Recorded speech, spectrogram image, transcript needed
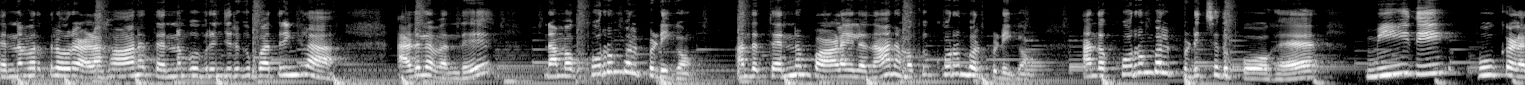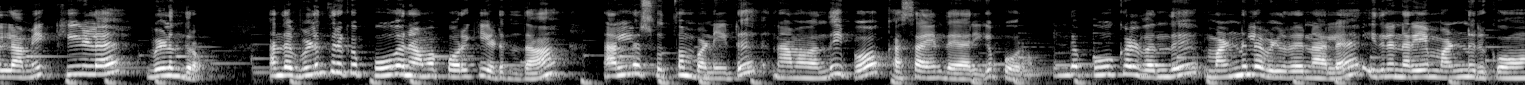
தென்னை மரத்தில் ஒரு அழகான தென்னம்பூ விரிஞ்சிருக்கு பார்த்தீங்களா அதில் வந்து நம்ம குறும்பல் பிடிக்கும். அந்த தென்னம்பாளையில் தான் நமக்கு குறும்பல் பிடிக்கும். அந்த குறும்பல் பிடிச்சது போக மீதி பூக்கள் எல்லாமே கீழே விழுந்துரும். அந்த விழுந்திருக்க பூவை நாம் பொறுக்கி எடுத்து தான் நல்லா சுத்தம் பண்ணிட்டு நாம் வந்து இப்போது கஷாயம் தயாரிக்க போகிறோம் இந்த பூக்கள் வந்து மண்ணில் விழுறதுனால இதில் நிறைய மண் இருக்கும்.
